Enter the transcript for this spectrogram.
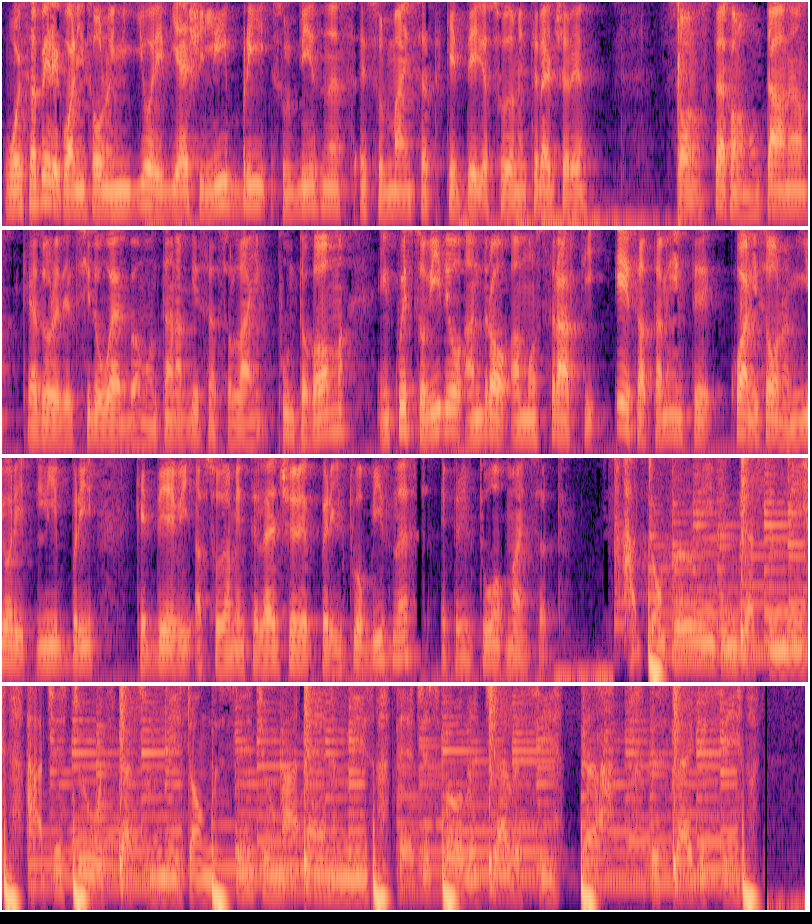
Vuoi sapere quali sono i migliori 10 libri sul business e sul mindset che devi assolutamente leggere? Sono Stefano Montana, creatore del sito web montanabusinessonline.com e in questo video andrò a mostrarti esattamente quali sono i migliori libri che devi assolutamente leggere per il tuo business e per il tuo mindset. I don't believe in destiny. I just do what's best for me. Don't listen to my enemies. They're just full of jealousy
